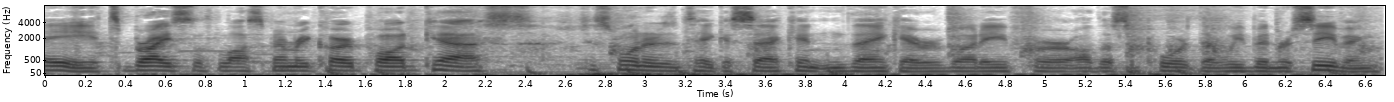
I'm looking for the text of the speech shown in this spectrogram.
Hey, it's Bryce with Lost Memory Card Podcast. Just wanted to take a second and thank everybody for all the support that we've been receiving.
